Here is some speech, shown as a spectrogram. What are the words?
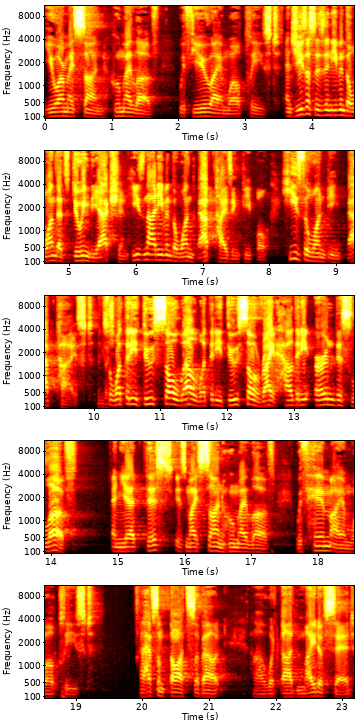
You are my son, whom I love. With you I am well pleased. And Jesus isn't even the one that's doing the action. He's not even the one baptizing people. He's the one being baptized. So, what did he do so well? What did he do so right? How did he earn this love? And yet, this is my son, whom I love. With him I am well pleased. I have some thoughts about uh, what God might have said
